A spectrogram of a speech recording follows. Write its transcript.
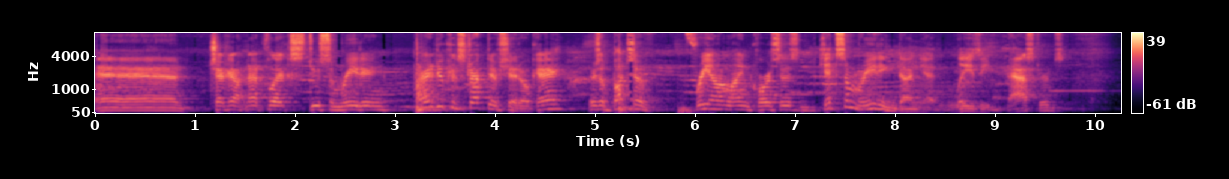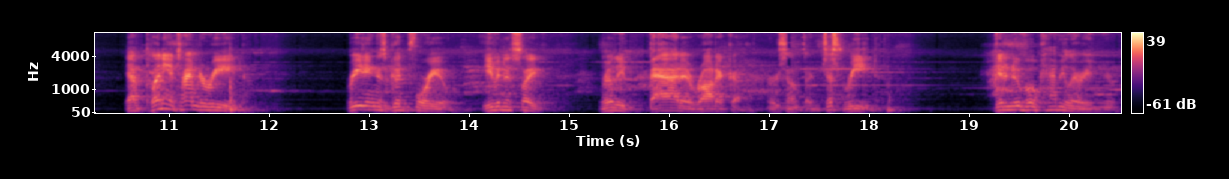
and check out Netflix. Do some reading. Try to do constructive shit, okay? There's a bunch of free online courses. Get some reading done, yet, lazy bastards. You have plenty of time to read. Reading is good for you, even if it's like really bad erotica or something. Just read. Get a new vocabulary in your.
